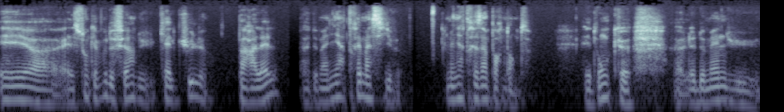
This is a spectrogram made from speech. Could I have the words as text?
et euh, elles sont capables de faire du calcul parallèle de manière très massive, de manière très importante. Et donc, le domaine du,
